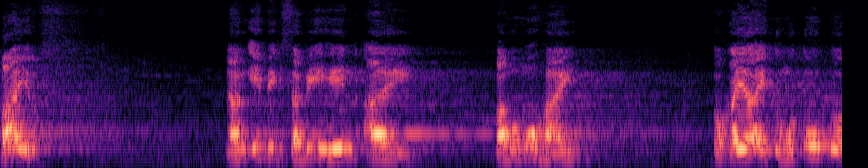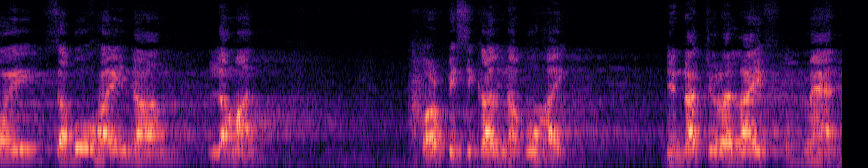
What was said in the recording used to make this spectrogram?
bios. Nang ibig sabihin ay pamumuhay o kaya ay tumutukoy sa buhay ng laman or physical na buhay. The natural life of man.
